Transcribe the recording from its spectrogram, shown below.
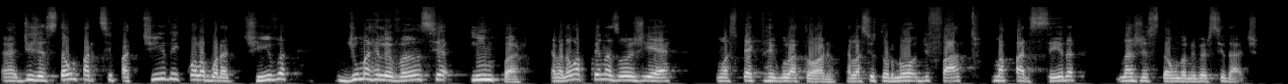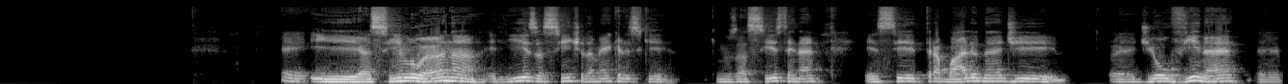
é, de gestão participativa e colaborativa de uma relevância ímpar. Ela não apenas hoje é um aspecto regulatório, ela se tornou, de fato, uma parceira na gestão da universidade. É, e assim, Luana, Elisa, Cintia, também aqueles que, que nos assistem, né? Esse trabalho, né, de, é, de ouvir, né, é,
